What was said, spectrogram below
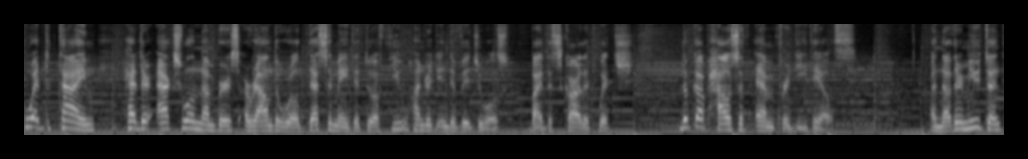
who at the time had their actual numbers around the world decimated to a few hundred individuals by the Scarlet Witch. Look up House of M for details another mutant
